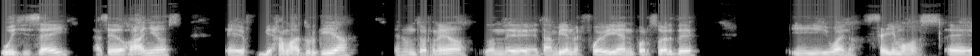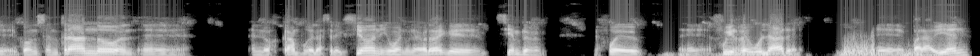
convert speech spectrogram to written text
U16, hace dos años, eh, viajamos a Turquía en un torneo donde también me fue bien, por suerte. Y bueno, seguimos eh, concentrando eh, en, los campos de la selección y bueno, la verdad que siempre me, fue, fui regular para bien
